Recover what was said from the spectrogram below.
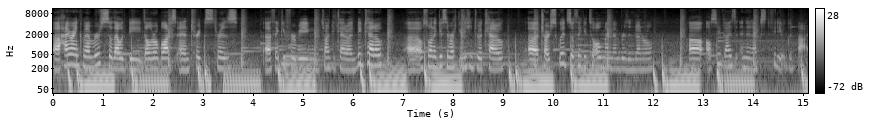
uh, high rank members, so that would be Del Roblox and Trickstriz. Uh, thank you for being Chunky Catto and Big Catto. Uh, I also want to give some recognition to a Catto uh, Charged Squid, so thank you to all my members in general. Uh, I'll see you guys in the next video. Goodbye.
